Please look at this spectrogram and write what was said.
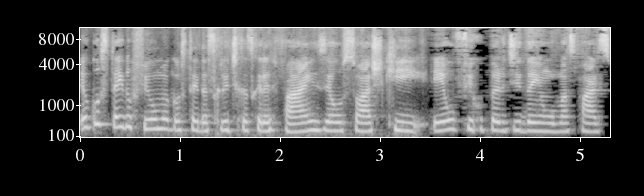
Eu gostei do filme, eu gostei das críticas que ele faz. Eu só acho que eu fico perdida em algumas partes,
